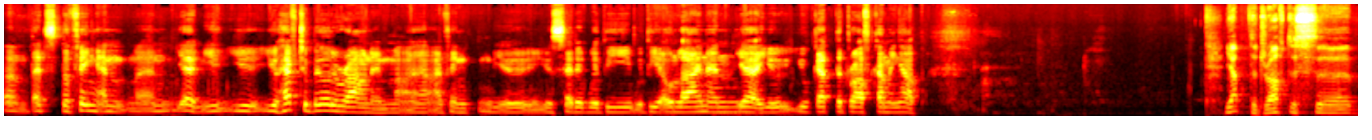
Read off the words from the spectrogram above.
um, that's the thing, and, and yeah, you, you you have to build around him. Uh, I think you you said it with the with the O line, and yeah, you you got the draft coming up. Yep, the draft is uh,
